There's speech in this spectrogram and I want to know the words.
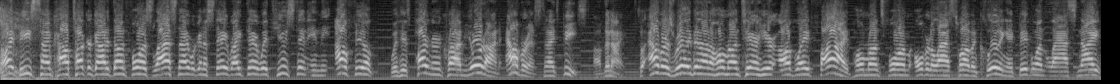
All right, Beast time. Kyle Tucker got it done for us last night. We're going to stay right there with Houston in the outfield with his partner in crime, Yordan Alvarez, tonight's Beast of the Night. So Alvarez really been on a home run tear here of late. Five home runs for him over the last 12, including a big one last night.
